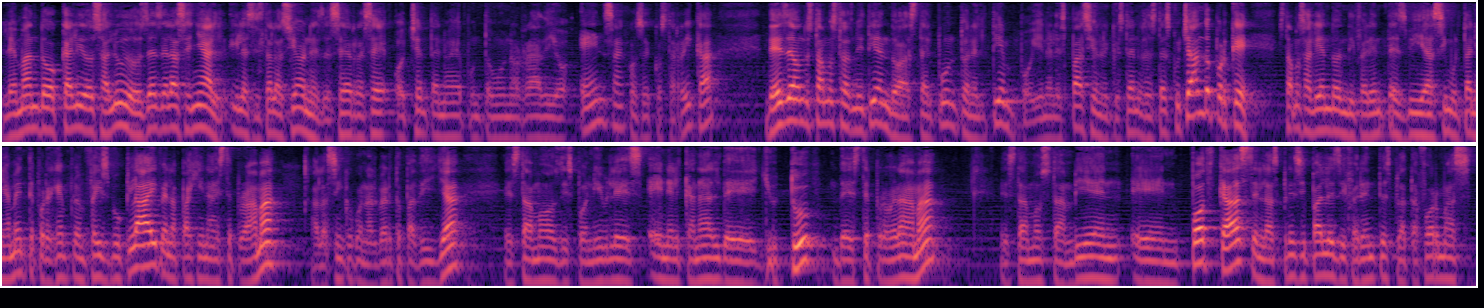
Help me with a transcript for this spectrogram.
le mando cálidos saludos desde la señal y las instalaciones de CRC 89.1 Radio en San José, Costa Rica, desde donde estamos transmitiendo hasta el punto en el tiempo y en el espacio en el que usted nos está escuchando, porque estamos saliendo en diferentes vías simultáneamente, por ejemplo en Facebook Live, en la página de este programa, a las 5 con Alberto Padilla. Estamos disponibles en el canal de YouTube de este programa. Estamos también en podcast, en las principales diferentes plataformas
